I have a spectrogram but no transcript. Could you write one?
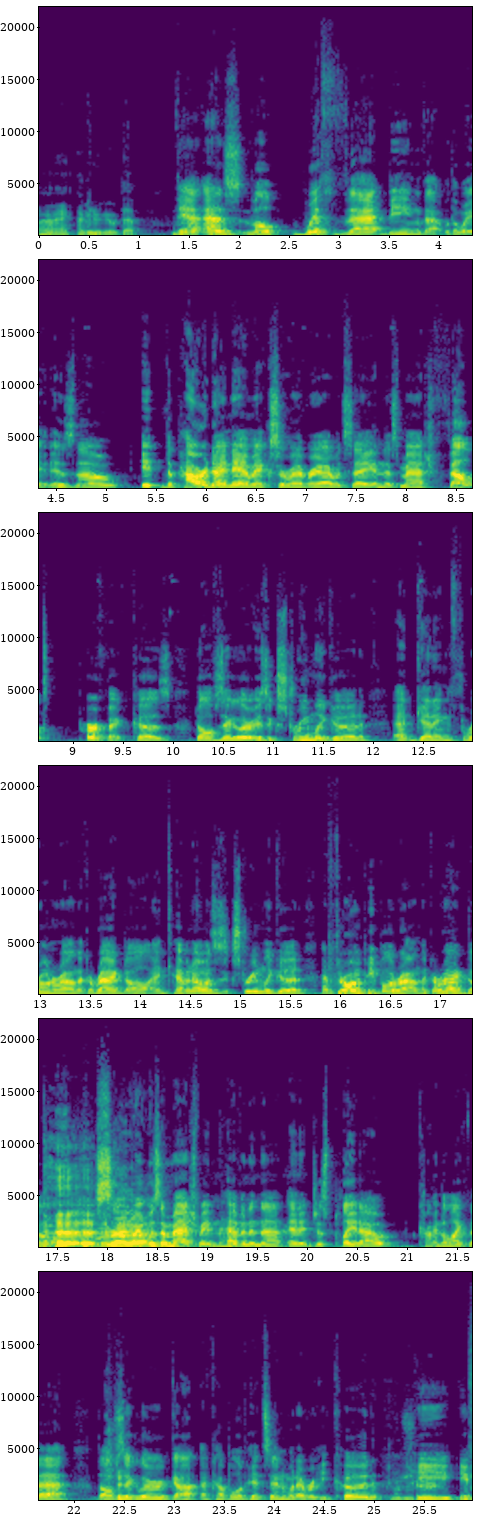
All right. I can mm. agree with that. Yeah, as well with that being that the way it is though, it the power dynamics or whatever I would say in this match felt perfect because Dolph Ziggler is extremely good at getting thrown around like a rag doll, and Kevin mm. Owens is extremely good at throwing people around like a rag doll. so Right it was a match made in heaven in that, and it just played out kind of like that. Dolph Ziggler got a couple of hits in whenever he could. He, he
